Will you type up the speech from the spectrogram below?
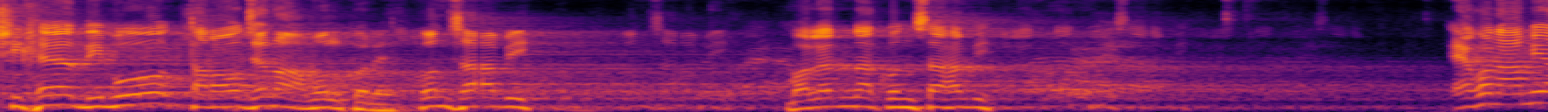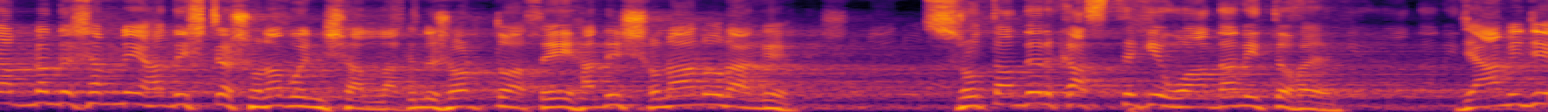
শিখাইয়া দিব, তারাও যেন আমল করে। কোন সাহাবি? বলেন না কোন সাহাবি? এখন আমি আপনাদের সামনে এই হাদিসটা শোনাবো ইনশাল্লাহ কিন্তু শর্ত আছে, এই হাদিস শোনানোর আগে শ্রোতাদের কাছ থেকে ওয়াদা নিতে হয় যে আমি যে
